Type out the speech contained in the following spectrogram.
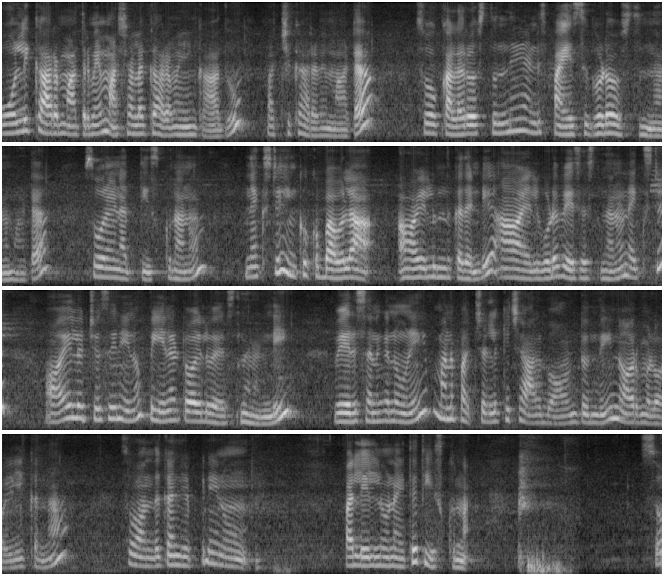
ఓన్లీ కారం మాత్రమే మసాలా కారం ఏం కాదు పచ్చి కారం అన్నమాట సో కలర్ వస్తుంది అండ్ స్పైస్ కూడా వస్తుంది అనమాట సో నేను అది తీసుకున్నాను. నెక్స్ట్ ఇంకొక బౌల్ ఆయిల్ ఉంది కదండి ఆ ఆయిల్ కూడా వేసేస్తున్నాను. నెక్స్ట్ ఆయిల్ వచ్చేసి నేను పీనట్ ఆయిల్ వేస్తున్నానండి. వేరుశనగ నూనె మన పచ్చళ్ళకి చాలా బాగుంటుంది నార్మల్ ఆయిల్ కన్నా. సో అందుకని చెప్పి నేను పల్లీల నూనె అయితే తీసుకున్నా. సో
